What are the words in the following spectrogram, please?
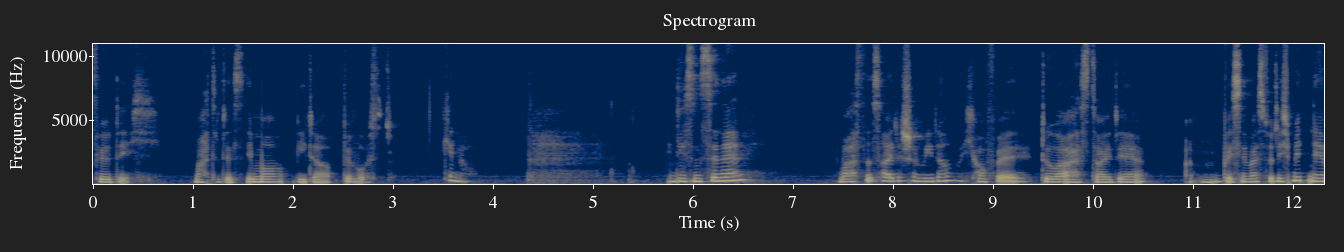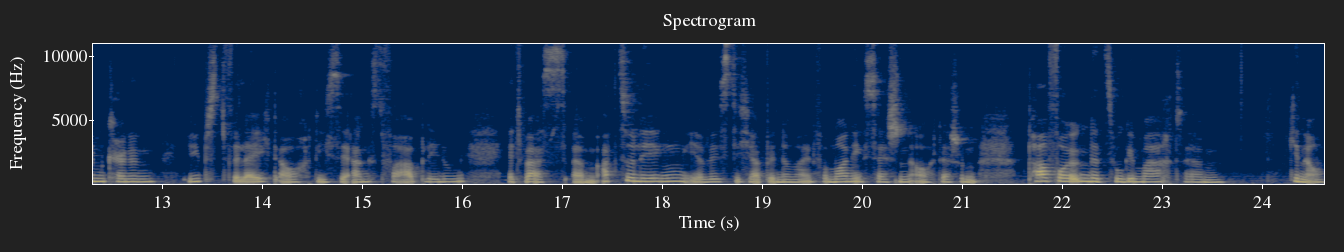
für dich. Mach dir das immer wieder bewusst. Genau. In diesem Sinne war es das heute schon wieder. Ich hoffe, du hast heute ein bisschen was für dich mitnehmen können. Übst vielleicht auch diese Angst vor Ablehnung etwas ähm, abzulegen. Ihr wisst, ich habe in der Mindful Morning Session auch da schon ein paar Folgen dazu gemacht. Ähm, genau.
